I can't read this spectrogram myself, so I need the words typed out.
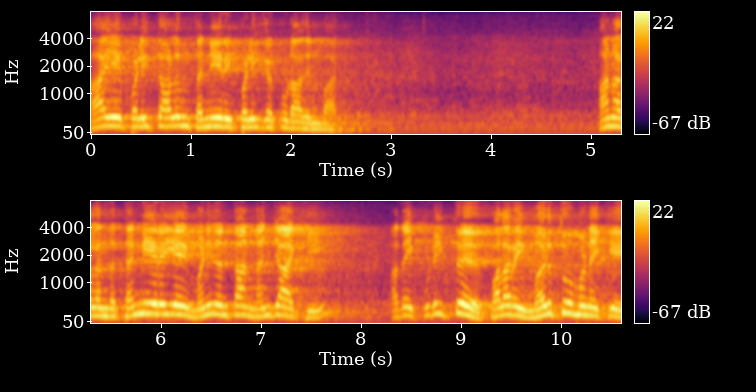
தாயை பழித்தாலும் தண்ணீரை பழிக்கக்கூடாது என்பார் ஆனால் அந்த தண்ணீரையே மனிதன் தான் நஞ்சாக்கி அதை குடித்து பலரை மருத்துவமனைக்கு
